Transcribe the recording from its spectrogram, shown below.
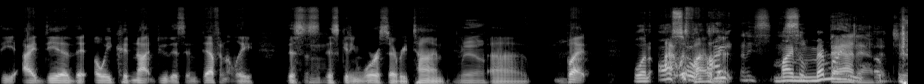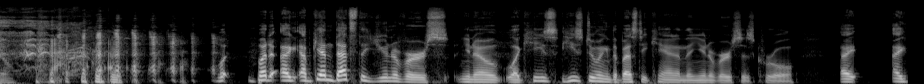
the idea that oh he could not do this indefinitely this is Mhm. this getting worse every time Yeah. uh but well, and I was also fine with I, that. My so memory bad at of- it too but but uh, again that's the universe you know like he's he's doing the best he can and the universe is cruel i i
